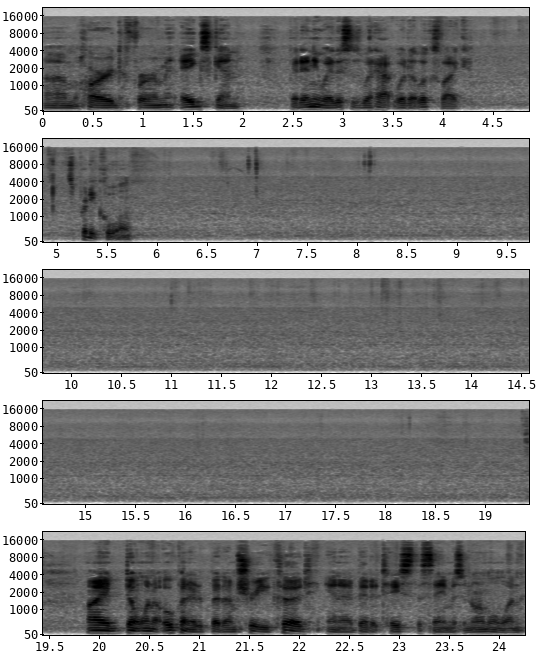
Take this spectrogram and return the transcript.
um, hard, firm eggs again. But anyway, this is what what it looks like. It's pretty cool. I don't want to open it, but I'm sure you could, and I bet it tastes the same as a normal one.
